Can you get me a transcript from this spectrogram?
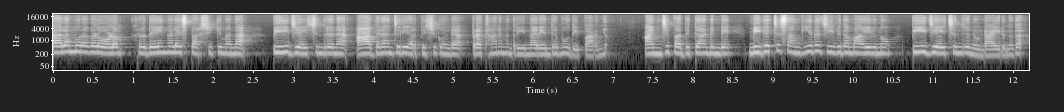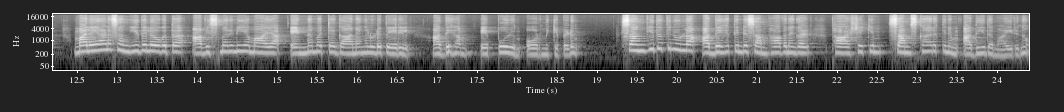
തലമുറകളോളം ഹൃദയങ്ങളെ സ്പർശിക്കുമെന്ന് പി ജയചന്ദ്രന് ആദരാഞ്ജലി അർപ്പിച്ചുകൊണ്ട് പ്രധാനമന്ത്രി നരേന്ദ്രമോദി പറഞ്ഞു. അഞ്ച് പതിറ്റാണ്ടിന്റെ മികച്ച സംഗീത ജീവിതമായിരുന്നു പി ജയചന്ദ്രനുണ്ടായിരുന്നത്. മലയാള സംഗീത ലോകത്ത് അവിസ്മരണീയമായ എണ്ണമറ്റ ഗാനങ്ങളുടെ പേരിൽ അദ്ദേഹം എപ്പോഴും ഓർമ്മിക്കപ്പെടും. സംഗീതത്തിനുള്ള അദ്ദേഹത്തിന്റെ സംഭാവനകൾ ഭാഷയ്ക്കും സംസ്കാരത്തിനും അതീതമായിരുന്നു.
